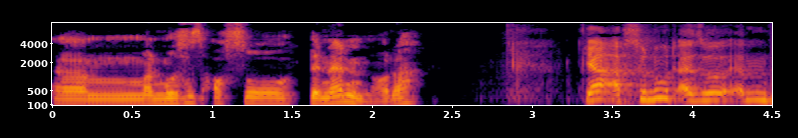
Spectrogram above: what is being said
ähm, man muss es auch so benennen, oder? Ja, absolut. Also ähm,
